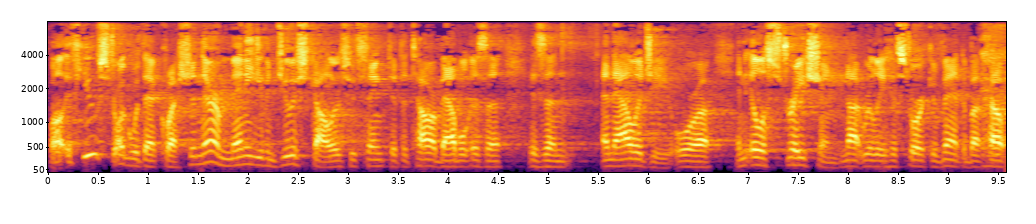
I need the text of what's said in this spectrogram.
Well, if you struggle with that question, there are many, even Jewish scholars, who think that the Tower of Babel is, a, is an analogy or a, an illustration, not really a historic event, about how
